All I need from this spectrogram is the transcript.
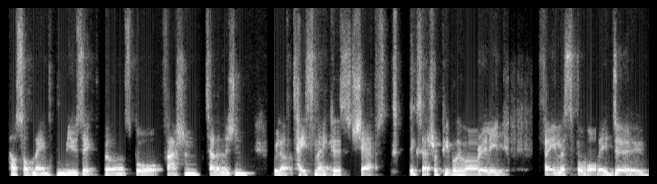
household names in music, film, sport, fashion, television. We love tastemakers, chefs, etc. People who are really famous for what they do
